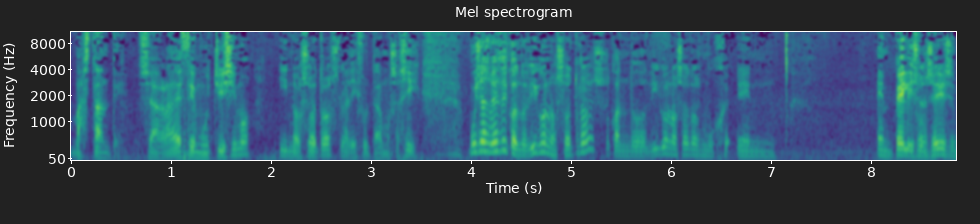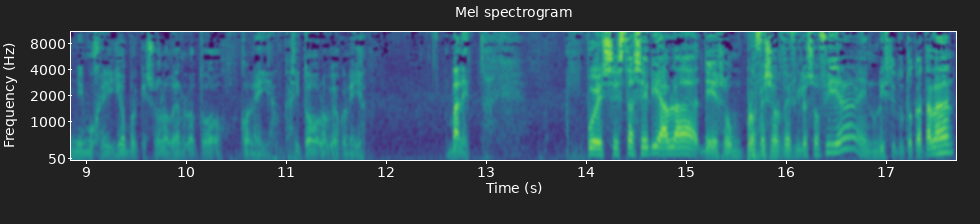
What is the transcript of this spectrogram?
bastante, se agradece muchísimo y nosotros la disfrutamos así. Muchas veces cuando digo nosotros, cuando digo nosotros mujer, en, en pelis o en series es mi mujer y yo porque suelo verlo todo con ella, casi todo lo veo con ella. Vale, pues esta serie habla de eso, un profesor de filosofía en un instituto catalán,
